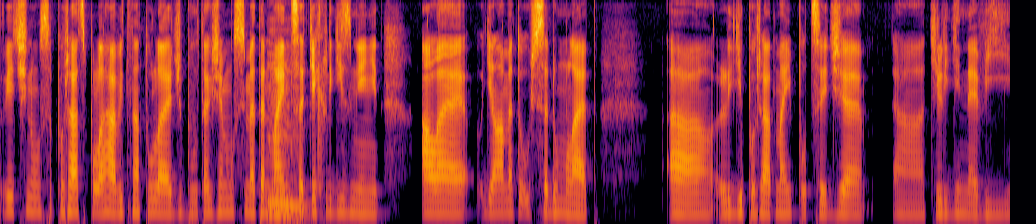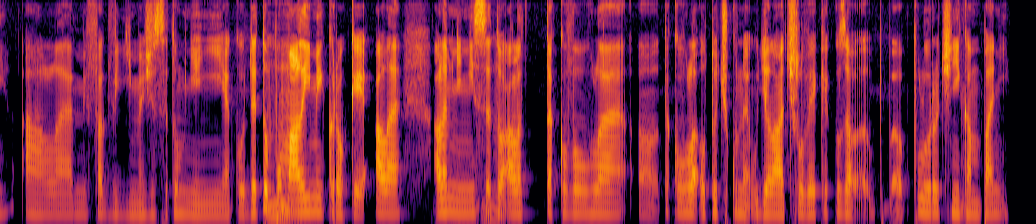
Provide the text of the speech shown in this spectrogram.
většinou se pořád spolehá víc na tu léčbu, takže musíme ten mindset hmm. těch lidí změnit. Ale děláme to už sedm let. Uh, lidi pořád mají pocit, že uh, ti lidi neví, ale my fakt vidíme, že se to mění. Jako jde to mm. pomalými kroky, ale, ale mění se mm. to, ale takovouhle, uh, takovouhle otočku neudělá člověk jako za uh, půlroční kampaní.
